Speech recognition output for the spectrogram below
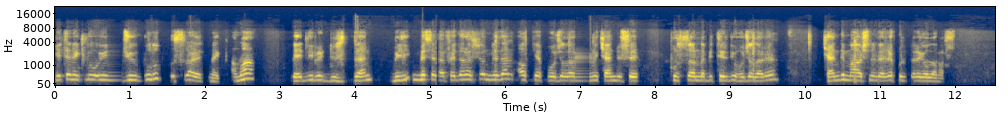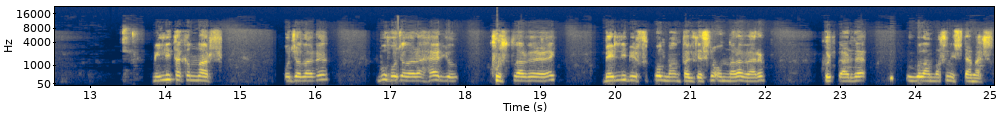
Yetenekli oyuncuyu bulup ısrar etmek ama belli bir düzen. Mesela federasyon neden altyapı hocalarını kendisi kurslarında bitirdiği hocaları kendi maaşını vererek kulüplere yollamaz? Milli takımlar hocaları bu hocalara her yıl kurslar vererek belli bir futbol mantalitesini onlara verip kulüplerde uygulanmasını istemez.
